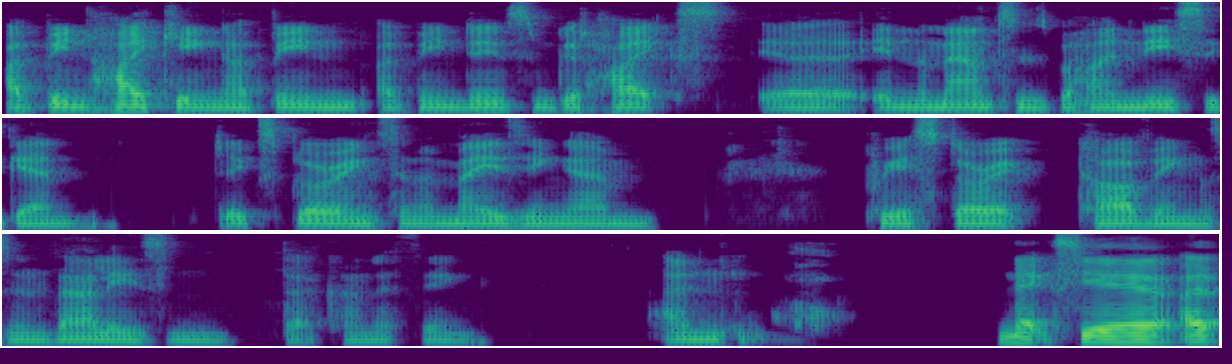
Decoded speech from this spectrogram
I've been hiking. I've been I've been doing some good hikes uh, in the mountains behind Nice again, exploring some amazing um, prehistoric carvings and valleys and that kind of thing. And next year, I,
